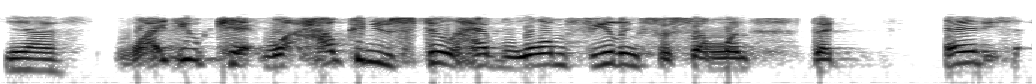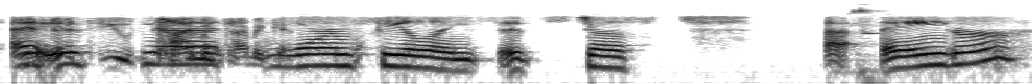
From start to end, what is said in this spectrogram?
Yes. Why do you care? How can you still have warm feelings for someone that It's that it's you time and time again? warm feelings. It's just uh, anger,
